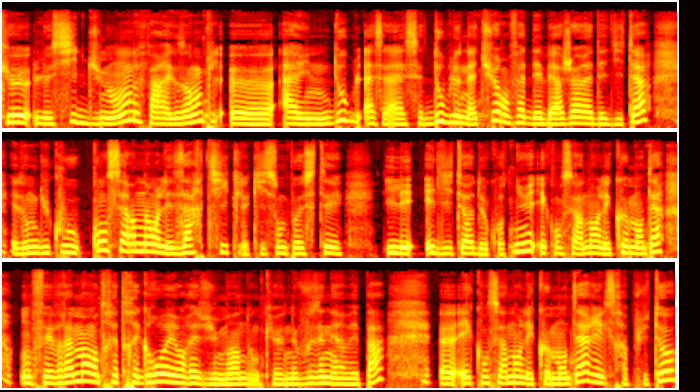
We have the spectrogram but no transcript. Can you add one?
que le site du Monde, par exemple, euh, a une double, a cette double nature en fait d'hébergeur et d'éditeur. Et donc du coup, concernant les articles qui sont postés, il est éditeur de contenu. Et concernant les commentaires, on fait vraiment en très très gros et on résume. hein, donc euh, ne vous énervez pas. Euh, et concernant les commentaires, il sera plutôt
